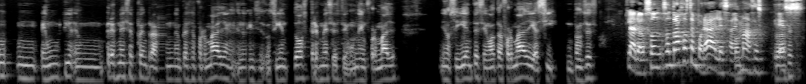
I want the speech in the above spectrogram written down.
un, un, en, un, en, tres meses pueden trabajar en una empresa formal, en, en, los siguientes dos, tres meses en una informal, y en los siguientes en otra formal y así. Entonces... Claro, son, son trabajos temporales además. Es,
